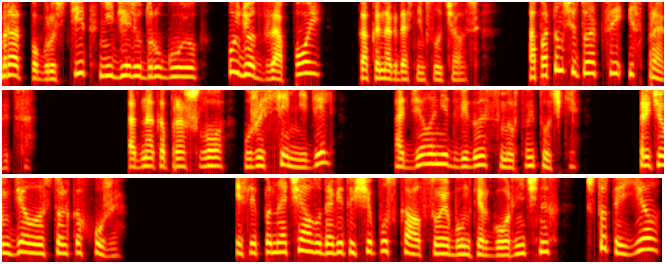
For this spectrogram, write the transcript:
Брат погрустит неделю-другую, уйдет в запой, как иногда с ним случалось, а потом ситуация исправится. Однако прошло уже семь недель, а дело не двигалось с мертвой точки. Причем делалось только хуже. Если поначалу Давид еще пускал в свой бункер горничных, что-то ел,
